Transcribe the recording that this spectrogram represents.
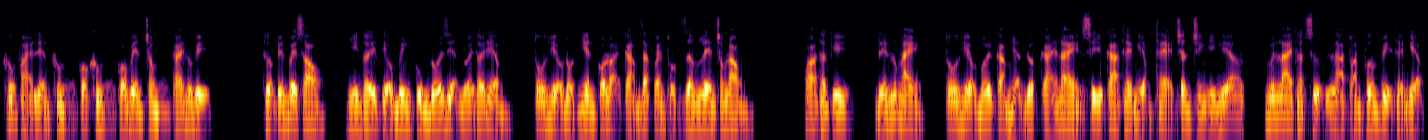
không phải liền không có không có bên trong cái hương vị. Thượng tuyến về sau, nhìn thấy tiểu binh cùng đối diện người thời điểm, tôi hiểu đột nhiên có loại cảm giác quen thuộc dâng lên trong lòng. Quá thần kỳ đến lúc này, tô hiểu mới cảm nhận được cái này xì ca thể nghiệm thẻ chân chính ý nghĩa, nguyên lai thật sự là toàn phương vị thể nghiệm.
